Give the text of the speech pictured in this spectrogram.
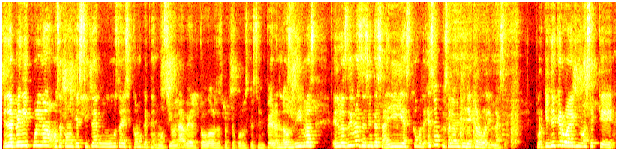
En la película, o sea, como que sí te gusta y sí como que te emociona ver todos los espectáculos que hacen, pero en los libros, en los libros te sientes ahí, es como de, es algo que solamente J.K. Rowling hace. Porque J.K. Rowling no hace que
